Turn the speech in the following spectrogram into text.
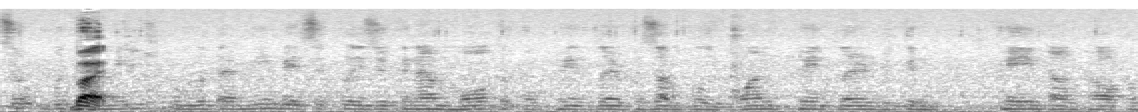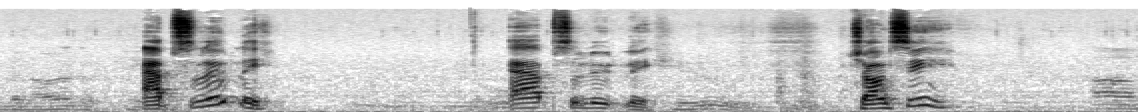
So what But- that mean, what that mean basically is you can have multiple paint layers. For example, one paint layer you can paint on top of another paint. Absolutely. Absolutely. Chauncey? Um,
